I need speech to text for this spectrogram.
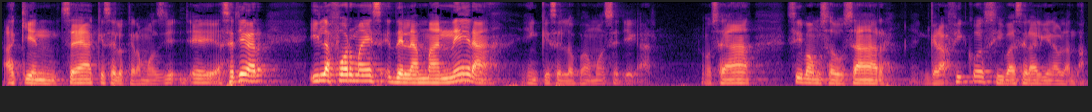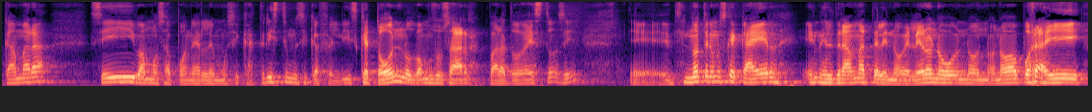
a quien sea que se lo queramos eh, hacer llegar. Y la forma es de la manera en que se lo vamos a hacer llegar. O sea, si vamos a usar gráficos, si va a ser alguien hablando a cámara, si vamos a ponerle música triste, música feliz, qué tono nos vamos a usar para todo esto, ¿sí? Eh, no tenemos que caer en el drama telenovelero, no, no, no, no va por ahí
